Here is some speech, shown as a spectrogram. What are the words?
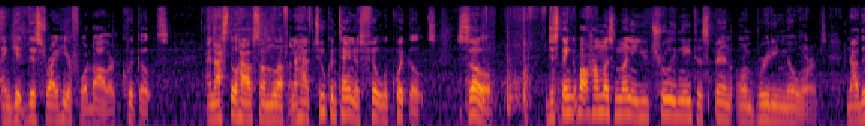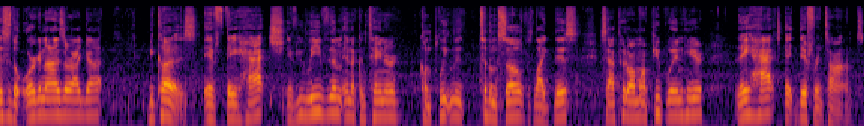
and get this right here for a dollar quick oats and I still have some left. And I have two containers filled with quick oats. So just think about how much money you truly need to spend on breeding mealworms. Now this is the organizer I got because if they hatch, if you leave them in a container completely to themselves like this, say I put all my pupa in here, they hatch at different times.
